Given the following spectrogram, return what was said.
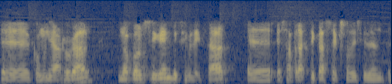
eh, comunidad rural, no consiguen visibilizar eh, esa práctica sexodisidente.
